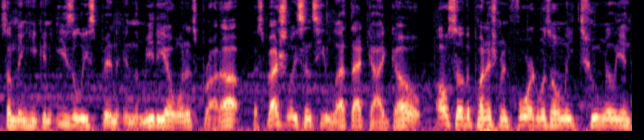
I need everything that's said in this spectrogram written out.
something he can easily spin in the media when it's brought up, especially since he let that guy go. Also, the punishment for it was only $2 million,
